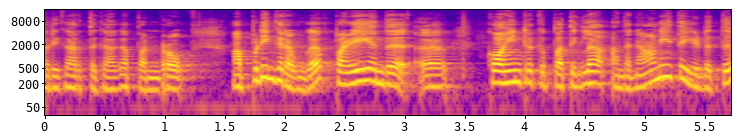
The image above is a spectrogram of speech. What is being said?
பரிகாரத்துக்காக பண்ணுறோம் அப்படிங்கிறவங்க பழைய அந்த காயின் இருக்குது பார்த்திங்களா அந்த நாணயத்தை எடுத்து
